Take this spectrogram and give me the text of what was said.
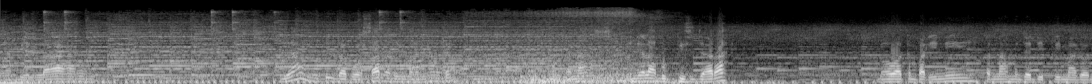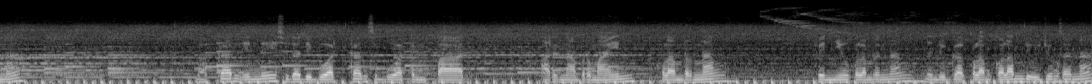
Yang bilang ya mungkin udah bosan dari mana kan karena inilah bukti sejarah bahwa tempat ini pernah menjadi primadona bahkan ini sudah dibuatkan sebuah tempat arena bermain kolam renang venue kolam renang dan juga kolam-kolam di ujung sana.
